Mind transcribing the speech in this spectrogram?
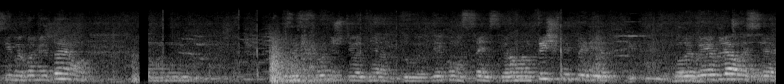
всі ми пам'ятаємо, з сьогоднішнього дня, думаю, в якому сенсі романтичний період, коли виявлялися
